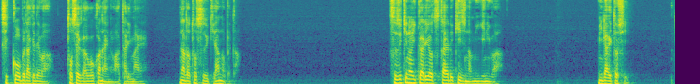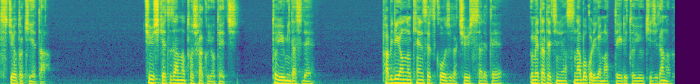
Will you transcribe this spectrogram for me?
執行部だけでは都政が動かないのは当たり前、などと鈴木は述べた。鈴木の怒りを伝える記事の右には、未来都市、土音消えた、中止決断の都市博予定地という見出しで、パビリオンの建設工事が中止されて埋め立て地には砂ぼこりが舞っているという記事が載る。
